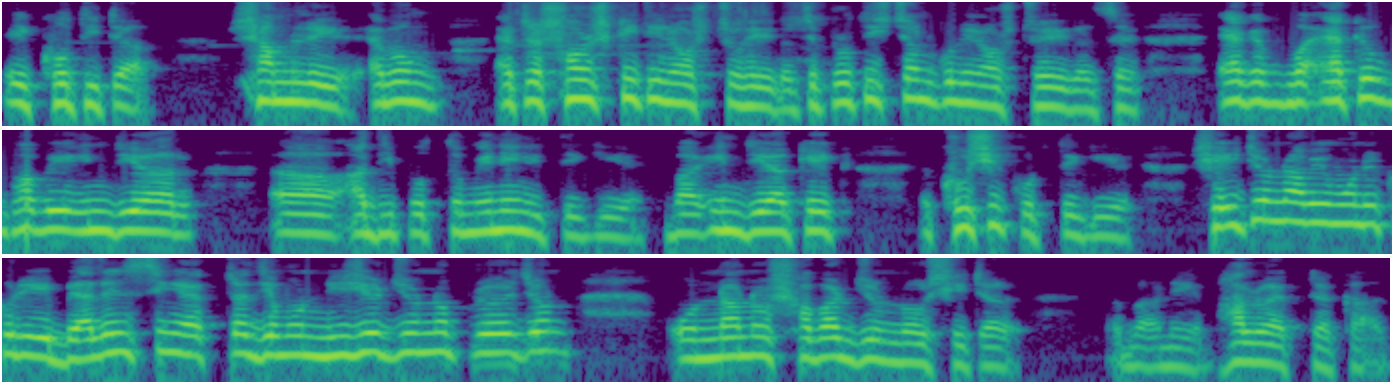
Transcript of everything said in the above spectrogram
এই ক্ষতিটা সামলে এবং একটা সংস্কৃতি নষ্ট হয়ে গেছে প্রতিষ্ঠানগুলি নষ্ট হয়ে গেছে। এক এক- এককভাবে ইন্ডিয়ার আহ, আধিপত্য মেনে নিতে গিয়ে বা ইন্ডিয়াকে খুশি করতে গিয়ে সেই জন্য আমি মনে করি ব্যালেন্সিং একটা যেমন নিজের জন্য প্রয়োজন অন্যান্য সবার জন্য সেটা মানে ভালো একটা কাজ।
